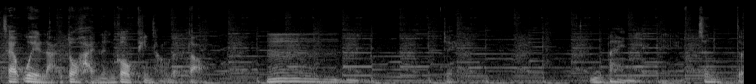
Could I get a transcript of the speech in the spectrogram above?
在未来都还能够品尝得到。嗯嗯嗯，对，五百年真的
